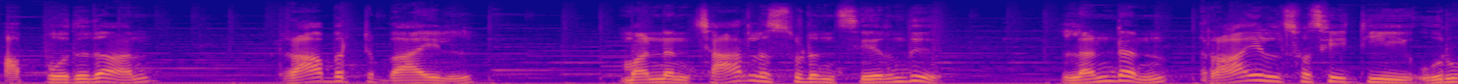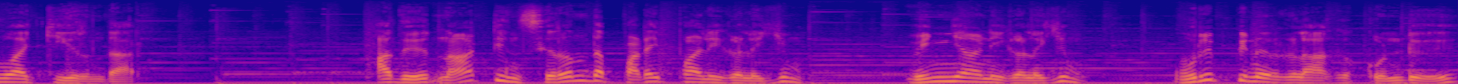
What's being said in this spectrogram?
அப்போதுதான் ராபர்ட் பாயில் மன்னன் சார்லஸுடன் சேர்ந்து லண்டன் ராயல் சொசைட்டியை உருவாக்கியிருந்தார். அது நாட்டின் சிறந்த படைப்பாளிகளையும் விஞ்ஞானிகளையும் உறுப்பினர்களாக கொண்டு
